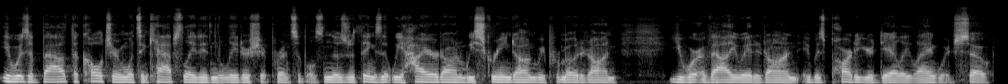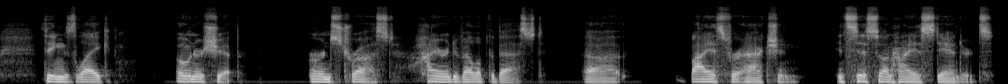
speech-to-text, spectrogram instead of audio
it was about the culture and what's encapsulated in the leadership principles. And those are things that we hired on, we screened on, we promoted on, you were evaluated on. It was part of your daily language. So things like ownership, earns trust, hire and develop the best, uh, bias for action, insists on highest standards,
